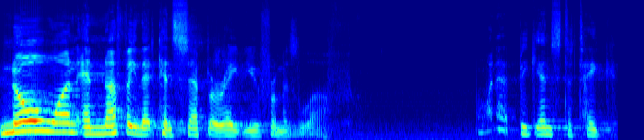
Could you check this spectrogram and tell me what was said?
no one and nothing that can separate you from His love that begins to take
